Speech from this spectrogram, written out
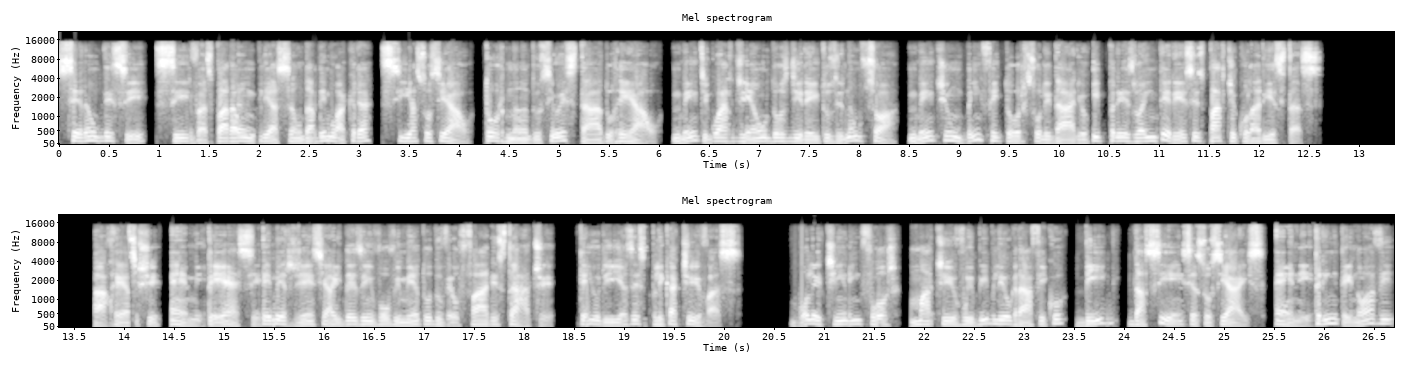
serão decisivas para a ampliação da democracia social, tornando-se o Estado real, mente guardião dos direitos e não só, mente um benfeitor solidário e preso a interesses particularistas. Arrest, MTS Emergência e Desenvolvimento do Welfare State. Teorias explicativas. Boletim Informativo e Bibliográfico, BIB, das Ciências Sociais, N39,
